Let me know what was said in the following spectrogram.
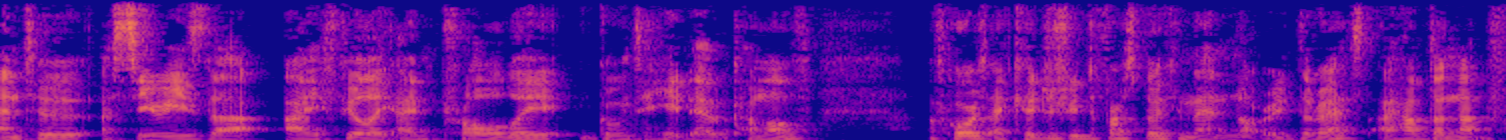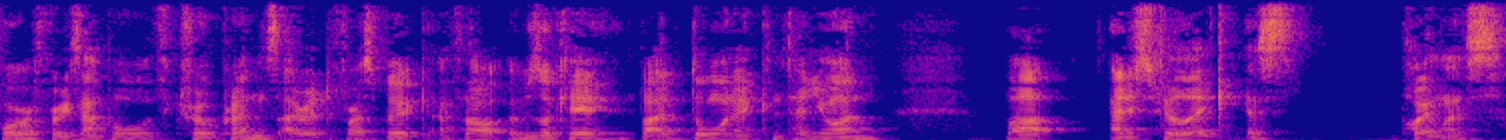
into a series that I feel like I'm probably going to hate the outcome of. Of course, I could just read the first book and then not read the rest. I have done that before. For example, with Cruel Prince, I read the first book. I thought it was okay, but I don't want to continue on. But I just feel like it's pointless,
